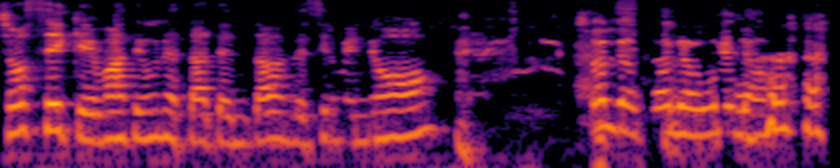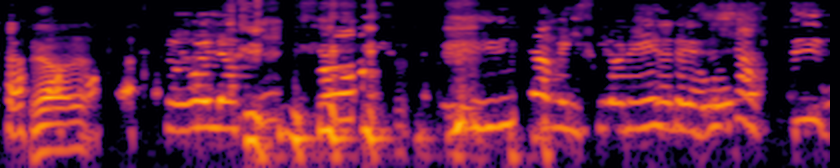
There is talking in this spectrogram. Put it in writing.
Yo sé que más de uno está tentado en decirme no, Solo, solo vuelo. No, no. No vuelo. No, mi vida me hicieron esto. Yo ya sé.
